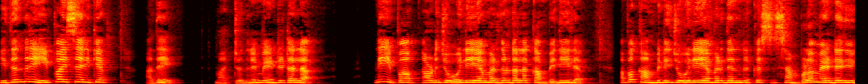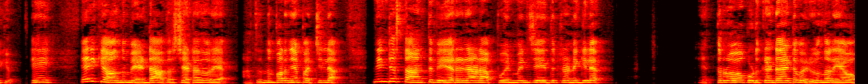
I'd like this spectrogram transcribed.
ഇതെന്തിനാ ഈ പൈസ എനിക്ക്? അതെ മറ്റൊന്നിനും വേണ്ടിയിട്ടല്ല. നീ ഇപ്പം അവിടെ ജോലി ചെയ്യാൻ വരുന്നുണ്ടല്ലോ കമ്പനിയിൽ അപ്പൊ കമ്പനി ജോലി ചെയ്യാൻ വരുന്നതിന് നിനക്ക് ശമ്പളം വേണ്ടേന്ന് ചോദിക്കും. ഏ എനിക്ക് അതൊന്നും വേണ്ട ആദർശേട്ടാന്ന് പറയാ. അതൊന്നും പറഞ്ഞാൽ പറ്റില്ല. നിന്റെ സ്ഥാനത്ത് വേറെ ഒരാളെ അപ്പോയിന്റ്മെന്റ് ചെയ്തിട്ടുണ്ടെങ്കിൽ എത്ര രൂപ കൊടുക്കേണ്ടതായിട്ട് വരുമെന്ന് അറിയാവോ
